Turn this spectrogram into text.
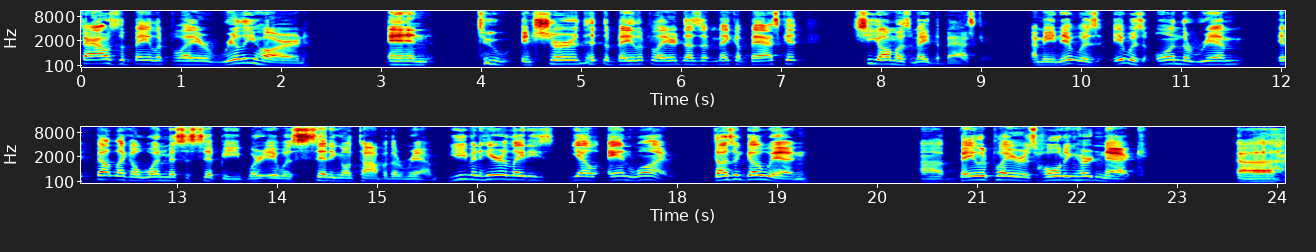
fouls the Baylor player really hard. And to ensure that the Baylor player doesn't make a basket, she almost made the basket. I mean, it was it was on the rim. It felt like a one Mississippi where it was sitting on top of the rim. You even hear ladies yell and one. Doesn't go in. Uh, Baylor player is holding her neck. Uh,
